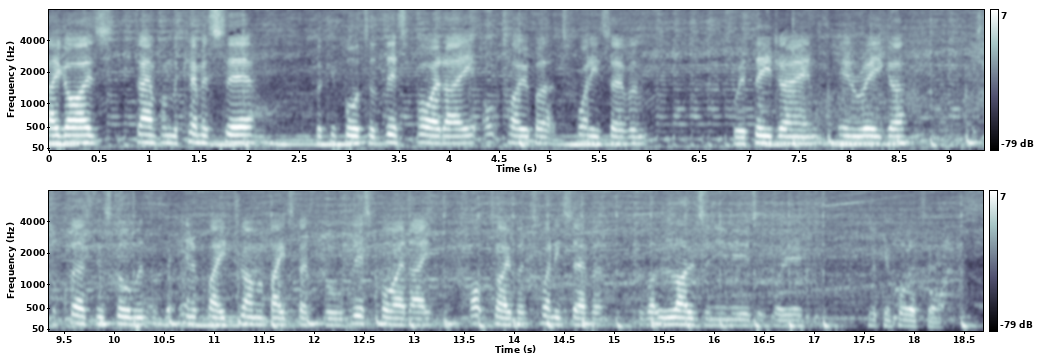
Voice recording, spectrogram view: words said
Hey guys, Dan from the Qemists here. Looking forward to this Friday, October 27th. We're DJing in Riga. It's the first instalment of the InnerFade Drum and Bass Festival this Friday, October 27th. We've got loads of new music for you. Looking forward to it.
